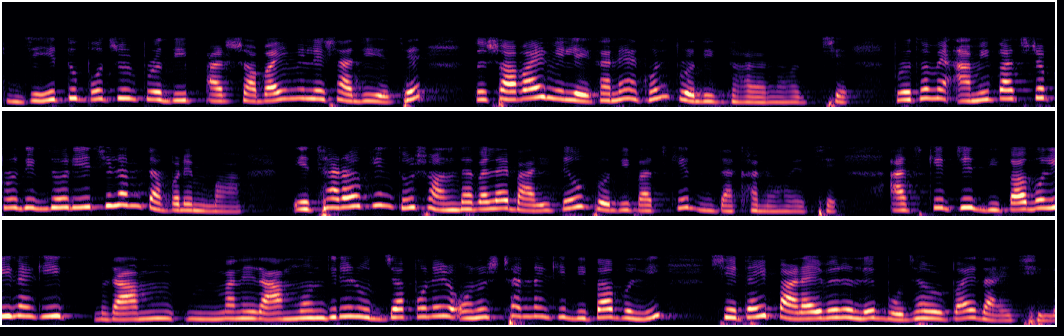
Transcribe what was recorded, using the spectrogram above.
যেহেতু প্রচুর প্রদীপ আর সবাই মিলে সাজিয়েছে, তো সবাই মিলে এখানে এখন প্রদীপ ধরানো হচ্ছে। প্রথমে আমি পাঁচটা প্রদীপ ধরিয়েছিলাম, তারপরে মা। এছাড়াও কিন্তু সন্ধ্যাবেলায় বাড়িতেও প্রদীপ আজকে দেখানো হয়েছে। আজকের যে দীপাবলি নাকি রাম মানে রাম মন্দিরের উদযাপনের অনুষ্ঠান নাকি দীপাবলি, সেটাই পাড়ায় বেরোলে বোঝার উপায় দায় ছিল।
